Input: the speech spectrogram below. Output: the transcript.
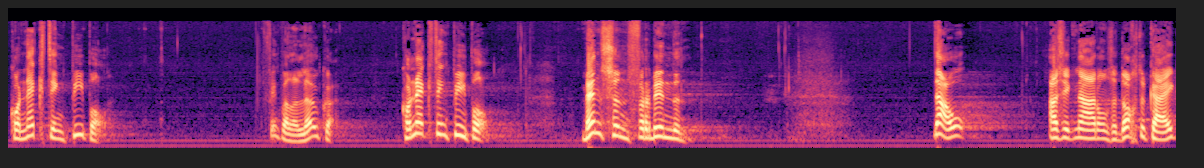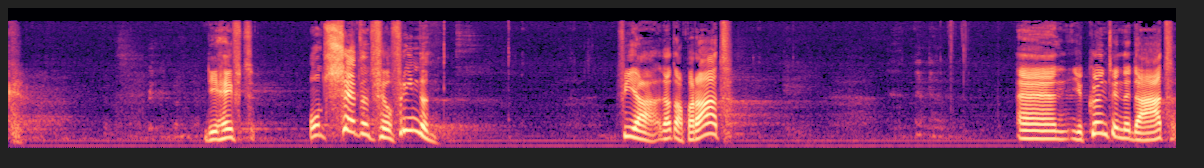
Connecting people. Vind ik wel een leuke. Connecting people. Mensen verbinden. Nou, als ik naar onze dochter kijk, die heeft ontzettend veel vrienden. Via dat apparaat. En je kunt inderdaad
